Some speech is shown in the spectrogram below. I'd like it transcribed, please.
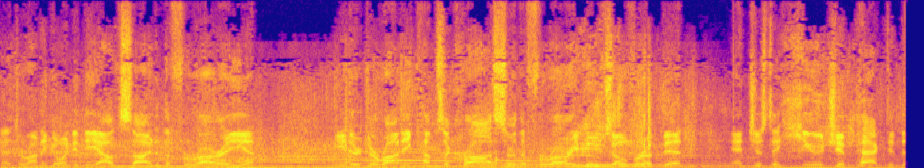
Yeah, Derani going to the outside of the Ferrari, and either Derani comes across or the Ferrari moves over a bit, and just a huge impact in the.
